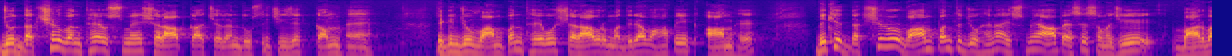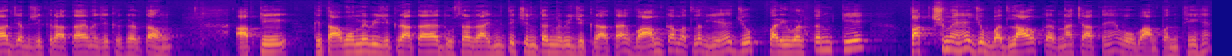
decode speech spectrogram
जो दक्षिण पंथ है उसमें शराब का चलन दूसरी चीज़ें कम हैं। लेकिन जो वामपंथ है वो शराब और मदिरा वहाँ पे एक आम है। देखिए, दक्षिण और वाम पंथ जो है ना, इसमें आप ऐसे समझिए बार बार जब ज़िक्र आता है, मैं ज़िक्र करता हूँ। आपकी किताबों में भी ज़िक्र आता है, दूसरा राजनीतिक चिंतन में भी ज़िक्र आता है। वाम का मतलब ये है, जो परिवर्तन के पक्ष में है, जो बदलाव करना चाहते हैं, वो वामपंथी हैं।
